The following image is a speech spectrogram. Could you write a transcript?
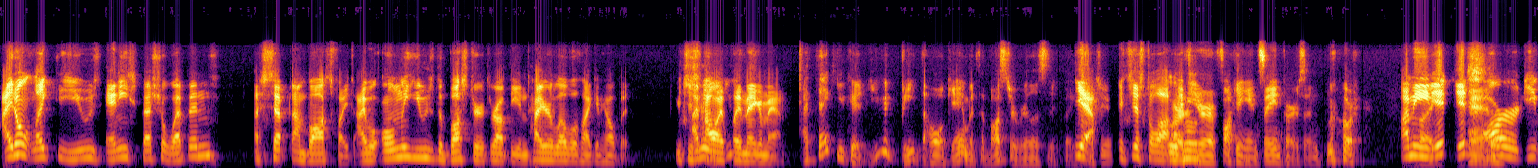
I don't like to use any special weapons except on boss fights. I will only use the Buster throughout the entire level if I can help it. Which is I mean, how I play Mega Man. I think you could you could beat the whole game with the Buster realistically. Yeah, you? it's just a lot. Or if you're a fucking insane person. I mean, Like, it, it's yeah. hard you,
